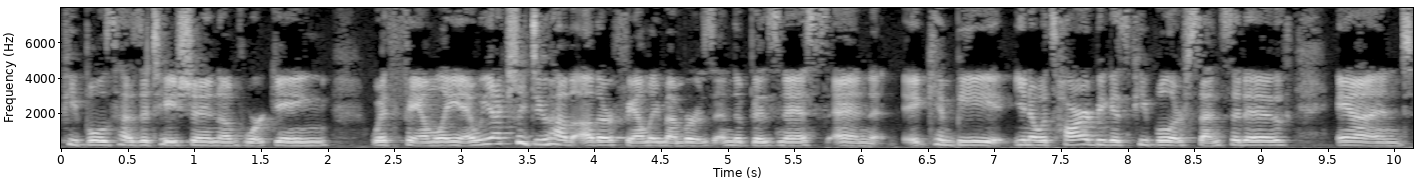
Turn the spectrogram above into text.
people's hesitation of working with family and we actually do have other family members in the business and it can be you know it's hard because people are sensitive and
